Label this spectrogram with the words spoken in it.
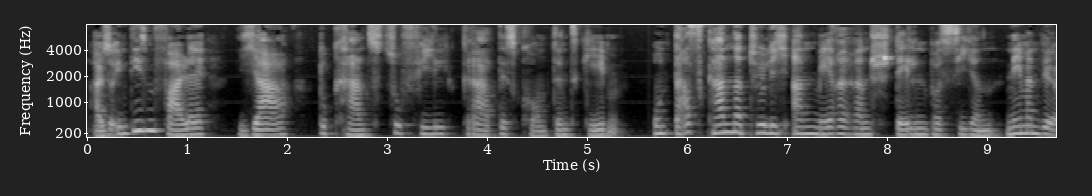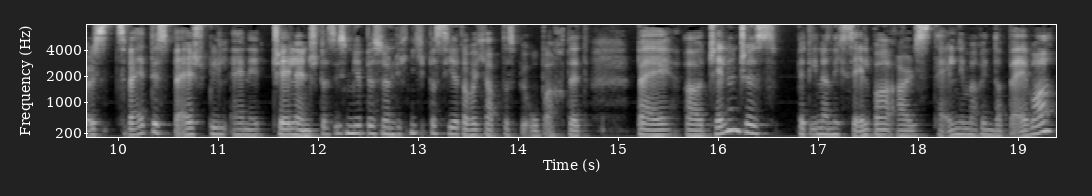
Also in diesem Falle ja, du kannst zu viel Gratis-Content geben. Und das kann natürlich an mehreren Stellen passieren. Nehmen wir als zweites Beispiel eine Challenge. Das ist mir persönlich nicht passiert, aber ich habe das beobachtet bei äh, Challenges, bei denen ich selber als Teilnehmerin dabei war.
